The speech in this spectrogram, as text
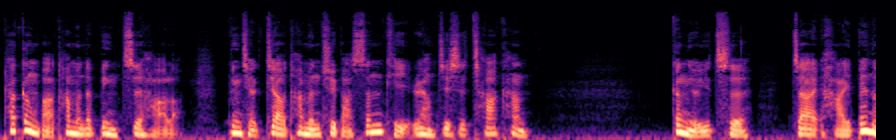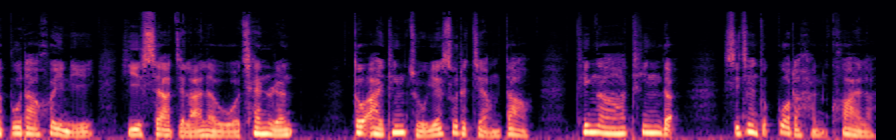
他更把他们的病治好了，并且叫他们去把身体让祭司查看。更有一次，在海边的布道会里，一下子来了五千人，都爱听主耶稣的讲道，听啊听的，时间都过得很快了，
